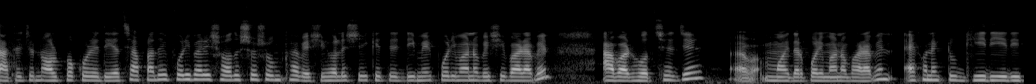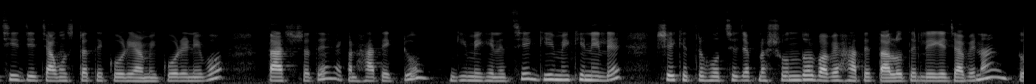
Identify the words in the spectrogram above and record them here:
তাদের জন্য অল্প করে দিয়েছে। আপনাদের পরিবারের সদস্য সংখ্যা বেশি হলে সেই ক্ষেত্রে ডিমের পরিমাণও বেশি বাড়াবেন। আবার হচ্ছে যে ময়দার পরিমাণও বাড়াবেন। এখন একটু ঘি দিয়ে দিচ্ছি, যে চামচটাতে করে আমি করে নেব। তার সাথে এখন হাতে একটু ঘি মেখে নিচ্ছি। ঘি মেখে নিলে সেক্ষেত্রে হচ্ছে যে আপনার সুন্দরভাবে হাতে তালোতে লেগে যাবে না। তো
